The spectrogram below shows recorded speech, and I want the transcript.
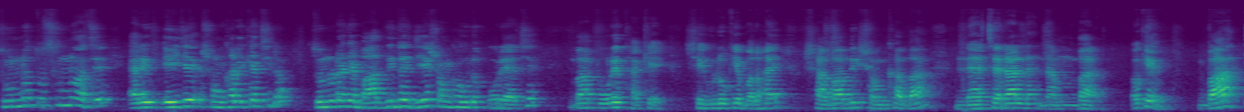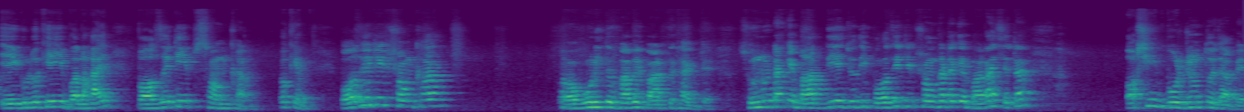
শূন্য তো শূন্য আছে, আর এই- যে সংখ্যা রেখা ছিল, শূন্যটাকে বাদ দিলে যে সংখ্যাগুলো পড়ে আছে বা পড়ে থাকে, সেগুলোকে বলা হয় স্বাভাবিক সংখ্যা বা ন্যাচারাল নাম্বার ওকে বা এগুলোকেই বলা হয় পজিটিভ সংখ্যা ওকে পজিটিভ সংখ্যা অগণিতভাবে বাড়তে থাকবে। শূন্যটাকে বাদ দিয়ে যদি পজিটিভ সংখ্যাটাকে বাড়ায় সেটা অসীম পর্যন্ত যাবে।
